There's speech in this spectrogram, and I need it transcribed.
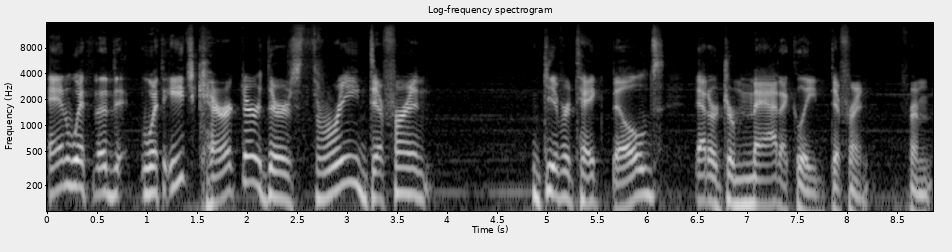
And with the, with each character, there's three different give or take builds that are dramatically different from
